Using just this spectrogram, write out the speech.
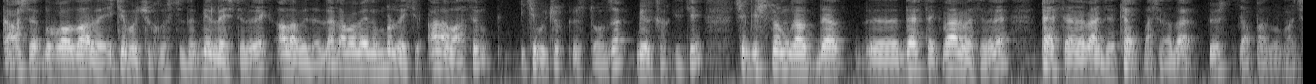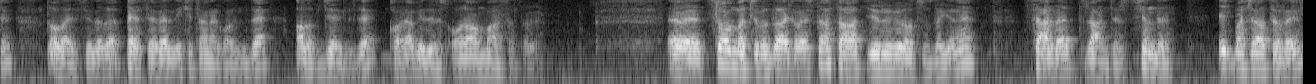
karşılıklı gol var ve 2.5 üstü de birleştirerek alabilirler. Ama benim buradaki ana bahsim 2.5 üstü olacak 1.42. Çünkü Sturmgaz de, e, destek vermese bile PSV bence tek başına da üst yapar bu maçı. Dolayısıyla da PSV'nin iki tane golünü de alıp cebimize koyabiliriz. Oran varsa tabii. Evet son maçımız arkadaşlar saat 21.30'da gene Servet Rangers. Şimdi ilk maçı hatırlayın.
